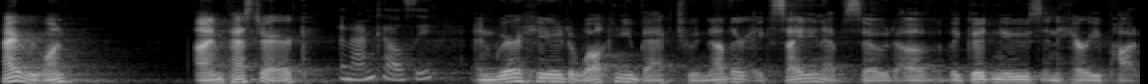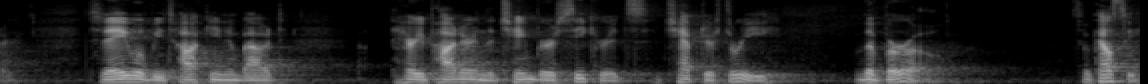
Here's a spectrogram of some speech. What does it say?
Hi, everyone. I'm Pastor Eric, And I'm Kelsie. and we're here to welcome you back to another exciting episode of The Good News in Harry Potter. Today, we'll be talking about Harry Potter and the Chamber of Secrets, Chapter 3 The Burrow. So, Kelsie,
